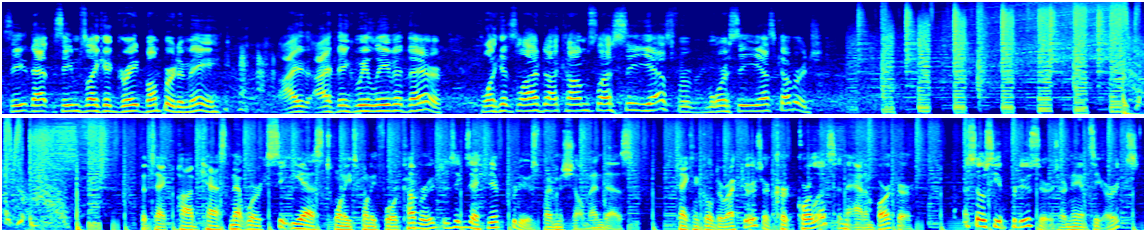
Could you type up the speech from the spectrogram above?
See, that seems like a great bumper to me. I, I think we leave it there. Plughitzlive.com slash CES for more CES coverage. The Tech Podcast Network CES 2024 coverage is executive produced by Michelle Mendez. Technical directors are Kurt Corliss and Adam Barker. Associate producers are Nancy Ertz,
